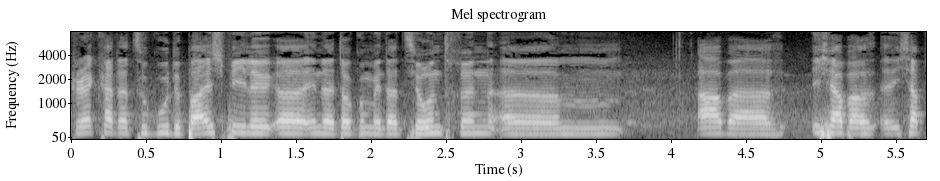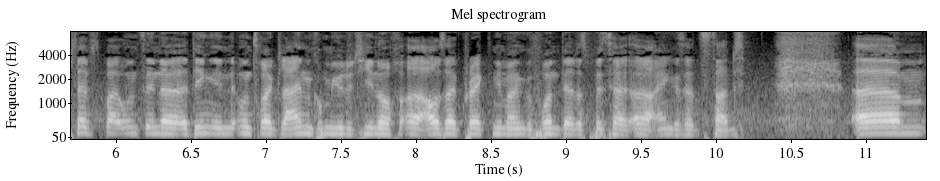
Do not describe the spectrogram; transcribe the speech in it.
Greg hat dazu gute Beispiele äh, in der Dokumentation drin. Ähm, aber ich habe ich hab selbst bei uns in der Ding in unserer kleinen Community noch äh, außer Craig niemanden gefunden, der das bisher äh, eingesetzt hat. Ähm,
